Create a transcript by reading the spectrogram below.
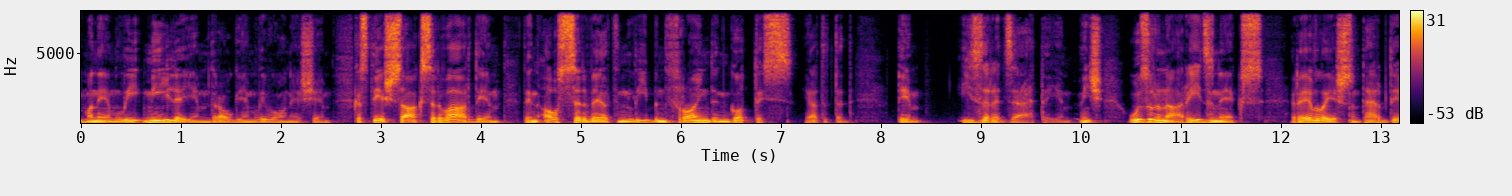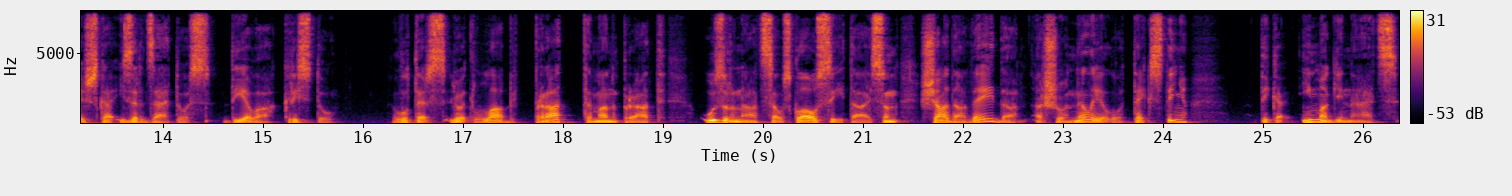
maniem mīļajiem draugiem, livoniešiem, kas tieši sākas ar vārdiem: Den auserwählten lieben Freunden Gottes. Ja, tad, tad tiem izredzētajiem. Viņš uzrunā rīzniekus, revliešus un tērbdiešus kā izredzētos Dievā, Kristū. Luters ļoti labi prata, manuprāt, uzrunāt savus klausītājus, un šādā veidā ar šo nelielo tekstiņu tika imaginēts,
